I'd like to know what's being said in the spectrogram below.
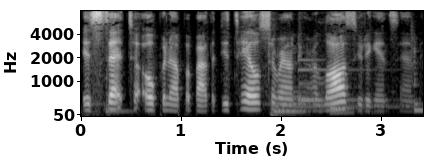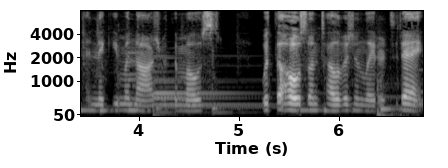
is set to open up about the details surrounding her lawsuit against him and Nicki Minaj with the most with the host on television later today.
